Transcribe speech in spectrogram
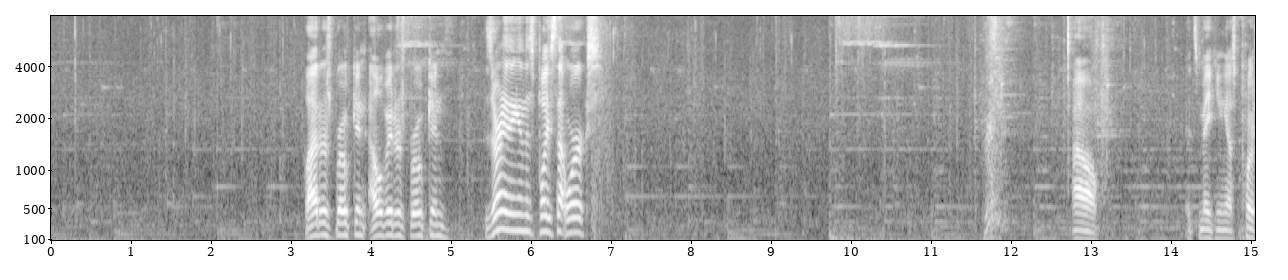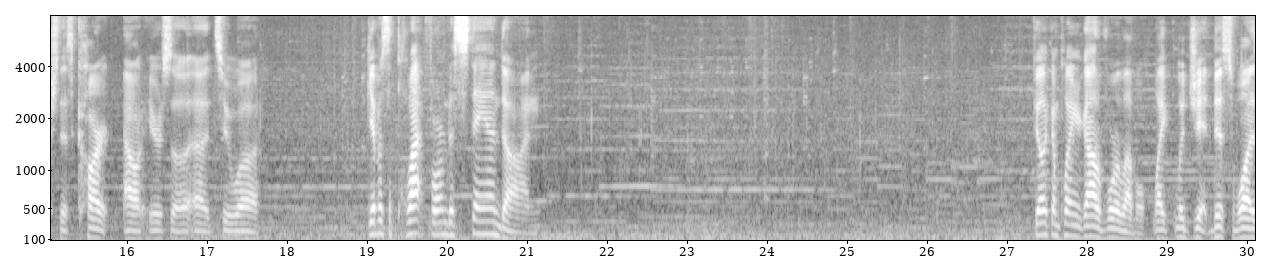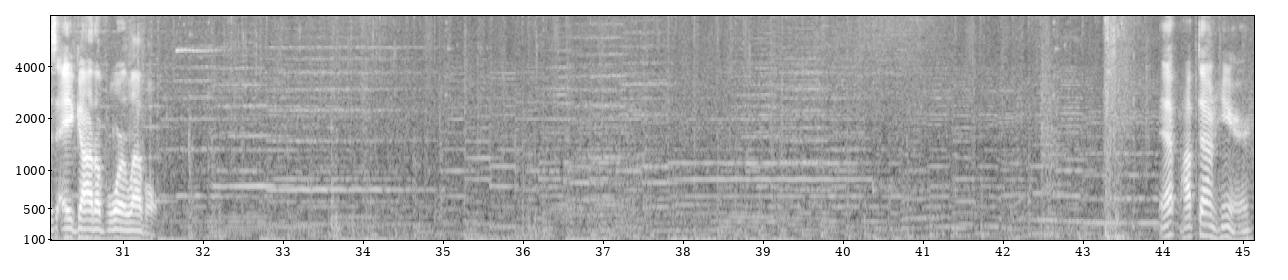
Ladder's broken. Elevator's broken. Is there anything in this place that works? Oh. It's making us push this cart out here so uh, to uh, give us a platform to stand on. feel like I'm playing a God of War level. Like, legit, this was a God of War level. Hop down here.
